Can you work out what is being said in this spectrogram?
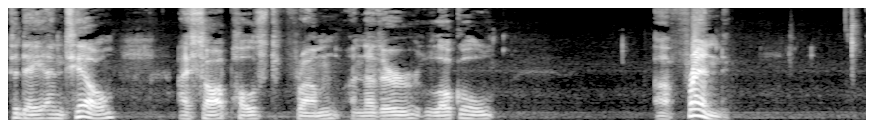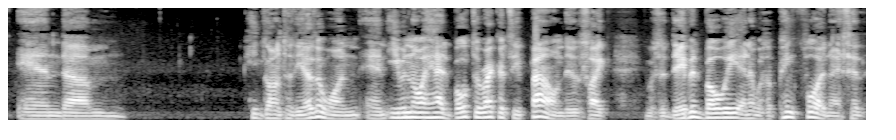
today until I saw a post from another local uh, friend. And um, he'd gone to the other one, and even though I had both the records he found, it was like it was a David Bowie and it was a Pink Floyd, and I said,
